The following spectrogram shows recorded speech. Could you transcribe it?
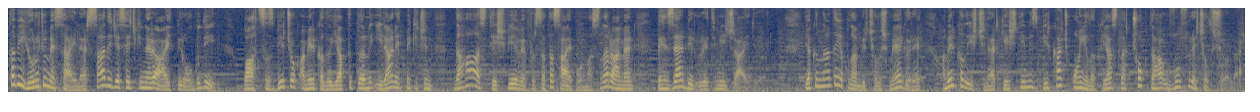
Tabii yorucu mesailer sadece seçkinlere ait bir olgu değil. Bahtsız birçok Amerikalı yaptıklarını ilan etmek için daha az teşviğe ve fırsata sahip olmasına rağmen benzer bir üretimi icra ediyor. Yakınlarda yapılan bir çalışmaya göre Amerikalı işçiler geçtiğimiz birkaç on yıla kıyasla çok daha uzun süre çalışıyorlar.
